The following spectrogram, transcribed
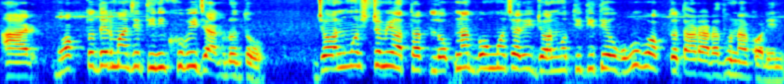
আর ভক্তদের মাঝে তিনি খুবই জাগ্রত। জন্মাষ্টমী অর্থাৎ লোকনাথ ব্রহ্মচারীর জন্মতিথিতেও বহু ভক্ত তার আরাধনা করেন।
